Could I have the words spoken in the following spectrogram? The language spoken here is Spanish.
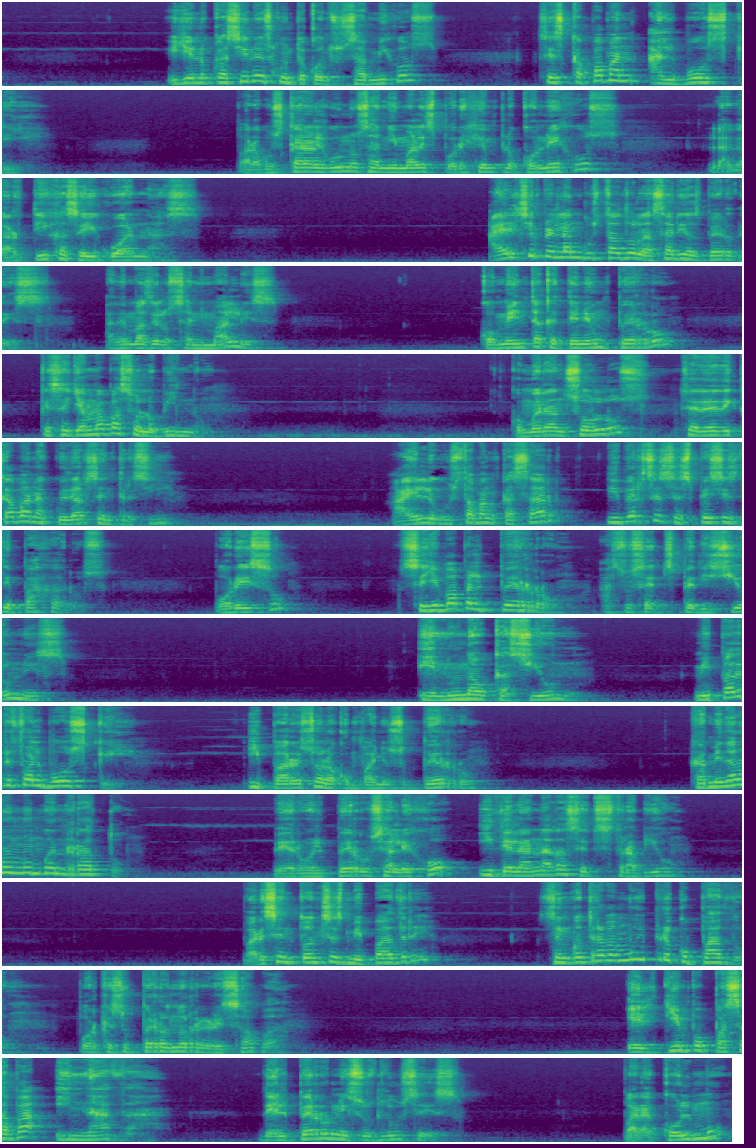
y en ocasiones junto con sus amigos se escapaban al bosque para buscar algunos animales, por ejemplo, conejos, lagartijas e iguanas. A él siempre le han gustado las áreas verdes, además de los animales. Comenta que tenía un perro que se llamaba Solovino. Como eran solos, se dedicaban a cuidarse entre sí. A él le gustaban cazar y verse especies de pájaros, por eso, se llevaba el perro a sus expediciones. En una ocasión, mi padre fue al bosque y para eso lo acompañó su perro. Caminaron un buen rato, pero el perro se alejó y de la nada se extravió. Para ese entonces mi padre se encontraba muy preocupado porque su perro no regresaba. El tiempo pasaba y nada del perro ni sus luces. Para colmo,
